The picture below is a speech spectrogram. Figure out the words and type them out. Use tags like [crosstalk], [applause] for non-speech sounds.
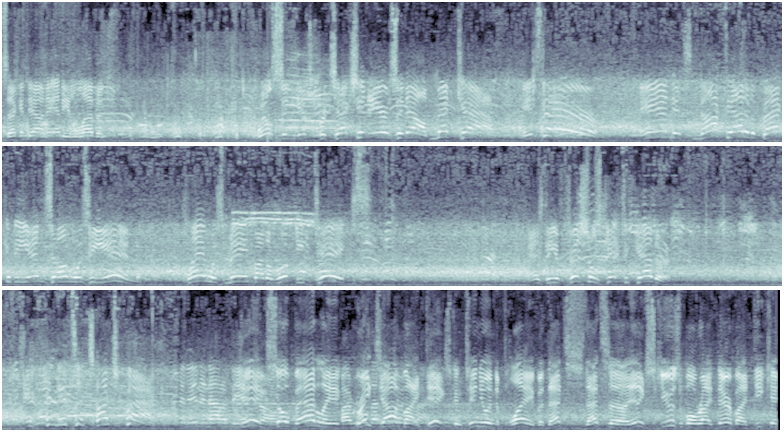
Second down and 11. Wilson gets protection, airs it out. Metcalf is there. And it's knocked out of the back of the end zone. Was he in? Play was made by the rookie Diggs as the officials get together. And [laughs] it's a touchback. And in and out of the end Diggs zone. so badly. Great job by. Diggs continuing to play, but that's that's uh, inexcusable right there by DK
